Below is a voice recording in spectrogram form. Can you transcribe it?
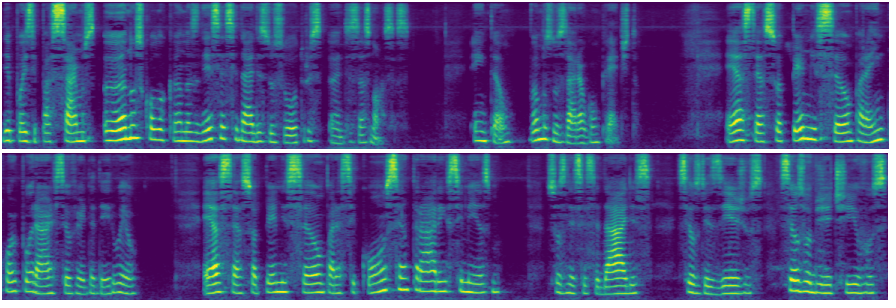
depois de passarmos anos colocando as necessidades dos outros antes das nossas. Então, Vamos nos dar algum crédito. Esta é a sua permissão para incorporar seu verdadeiro eu. Essa é a sua permissão para se concentrar em si mesmo, suas necessidades, seus desejos, seus objetivos,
